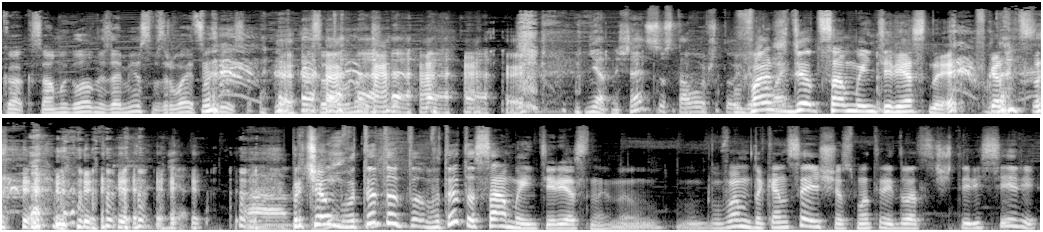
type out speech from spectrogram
Как, самый главный замес взрывается крейсер. Нет, начинается все с того, что... Вас ждет самое интересное в конце. А, Причем вот это, вот это самое интересное. Вам до конца еще смотреть 24 серии.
